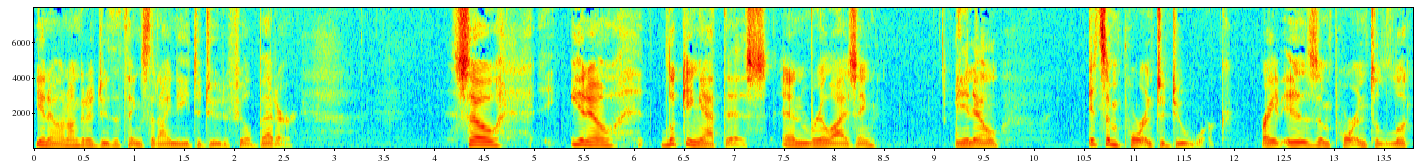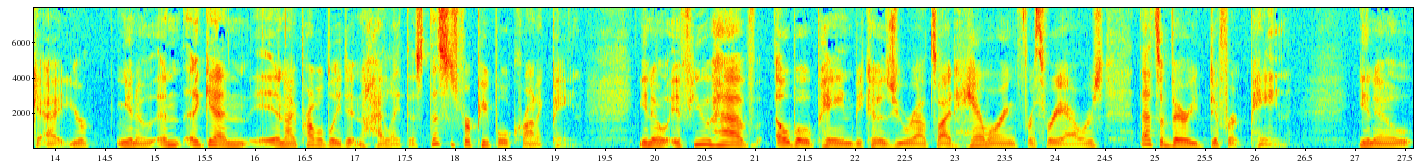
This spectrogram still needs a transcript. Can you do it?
you know, and I'm going to do the things that I need to do to feel better. So, you know, looking at this and realizing, you know, it's important to do work right? It is important to look at your, you know, and again, and I probably didn't highlight this, this is for people with chronic pain. You know, if you have elbow pain because you were outside hammering for three hours, that's a very different pain. You know,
